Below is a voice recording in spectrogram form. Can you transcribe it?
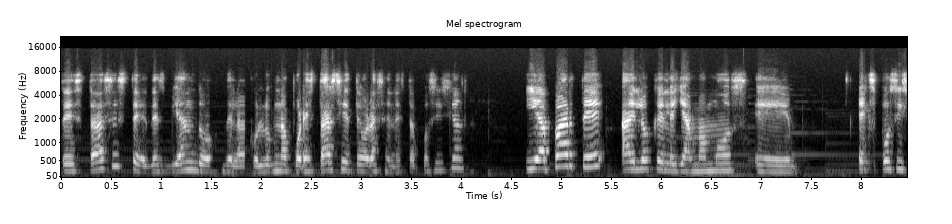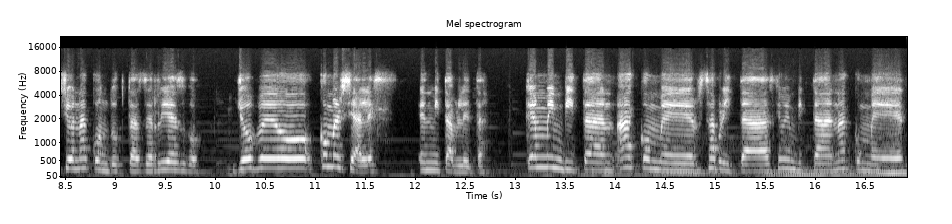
te estás este, desviando de la columna por estar siete horas en esta posición. Y aparte hay lo que le llamamos eh, exposición a conductas de riesgo. Yo veo comerciales en mi tableta que me invitan a comer sabritas, que me invitan a comer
